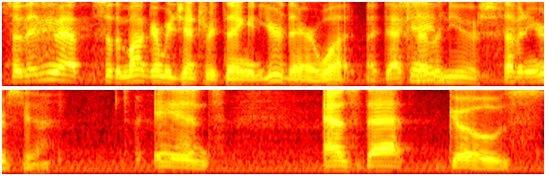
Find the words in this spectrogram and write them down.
so then you have so the Montgomery Gentry thing, and you're there what a decade? Seven years. Seven years. yeah. And as that goes,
